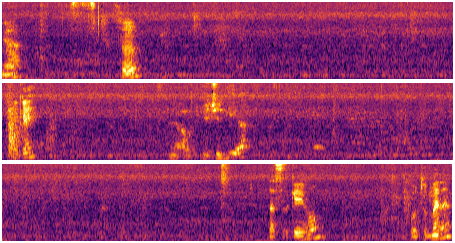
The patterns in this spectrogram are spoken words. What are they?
yeah so okay and our kitchen here that's the game home go to photo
